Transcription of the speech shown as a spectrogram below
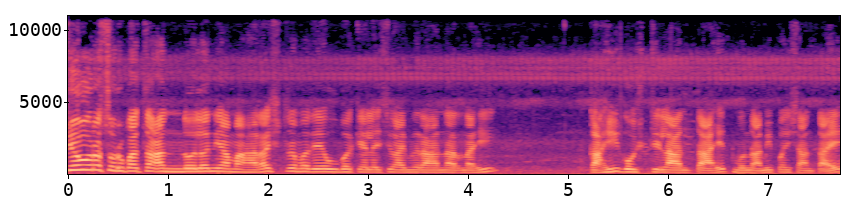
तीव्र स्वरूपाचं आंदोलन या महाराष्ट्रामध्ये उभं केल्याशिवाय आम्ही राहणार नाही. काही गोष्टीला अंत आहेत म्हणून आम्ही पण शांत आहे.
